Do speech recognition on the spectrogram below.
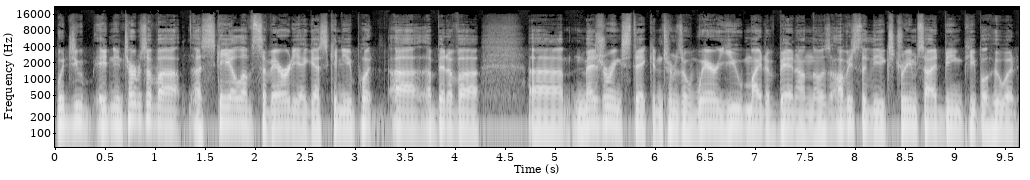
would you in, in terms of a, a, scale of severity? I guess can you put uh, a bit of a uh, measuring stick in terms of where you might have been on those? Obviously, the extreme side being people who would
